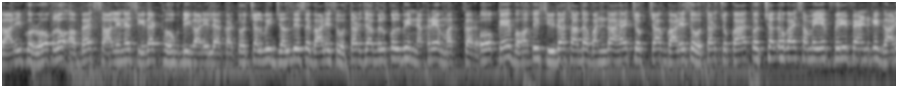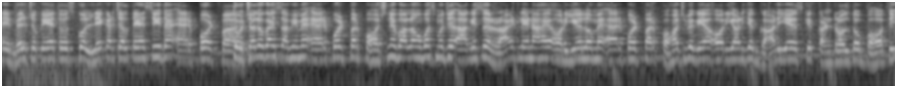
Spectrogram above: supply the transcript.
गाड़ी को रोक लो। अब साले ने सीधा ठोक दी गाड़ी लेकर। तो चल भी जल्दी से गाड़ी से उतर जा, बिल्कुल भी नखरे मत कर। ओके बहुत ही सीधा साधा बंदा है, चुपचाप गाड़ी से उतर चुका है। तो चलो गाइस हमें एक फ्री फ्रेंड की गाड़ी मिल चुकी है तो उसको लेकर चलते हैं सीधा एयरपोर्ट पर। तो चलो गाइस अभी मैं एयरपोर्ट पर पहुँचने वाला हूँ। बस मुझे आगे से राइट लेना है और ये लो, मैं एयरपोर्ट पर पहुँच भी गया और यार ये गाड़ी है, इसके कंट्रोल तो बहुत ही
